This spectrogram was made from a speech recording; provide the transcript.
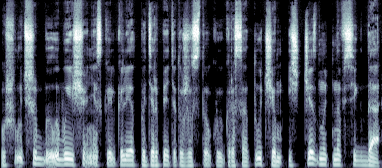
Уж лучше было бы еще несколько лет потерпеть эту жестокую красоту, чем исчезнуть навсегда,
